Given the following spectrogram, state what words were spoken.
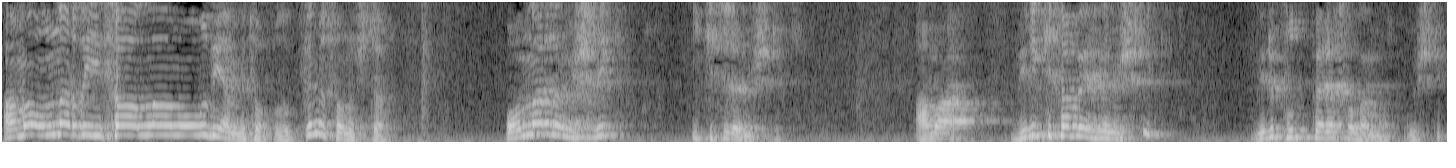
Ama onlar da İsa Allah'ın oğlu diyen bir topluluk değil mi sonuçta? Onlar da müşrik, ikisi de müşrik. Ama biri kitap ehli müşrik, biri putperest olan müşrik.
